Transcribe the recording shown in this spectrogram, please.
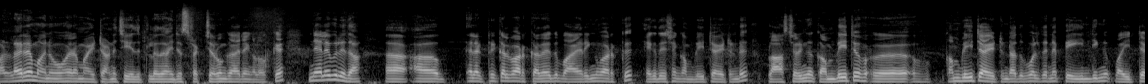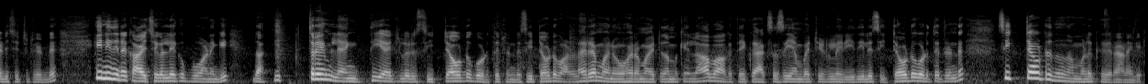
വളരെ മനോഹരമായിട്ടാണ് ചെയ്തിട്ടുള്ളത്. അതിന്റെ സ്ട്രക്ചറും കാര്യങ്ങളൊക്കെ നിലവിലിതാ ഇലക്ട്രിക്കൽ വർക്ക് അതായത് വയറിംഗ് വർക്ക് ഏകദേശം കംപ്ലീറ്റ് ആയിട്ടുണ്ട്. പ്ലാസ്റ്ററിങ് കംപ്ലീറ്റ് കംപ്ലീറ്റ് ആയിട്ടുണ്ട്. അതുപോലെ തന്നെ പെയിന്റിങ് വൈറ്റ് അടിച്ചിട്ടുണ്ട് ഇനി ഇതിന്റെ കാഴ്ചകളിലേക്ക് പോവുകയാണെങ്കിൽ ഇതാ ഇത്രയും ലെങ്തി ആയിട്ടുള്ളൊരു സിറ്റ് ഔട്ട് കൊടുത്തിട്ടുണ്ട്. സിറ്റ് ഔട്ട് വളരെ മനോഹരമായിട്ട് നമുക്ക് എല്ലാ ഭാഗത്തേക്കും ആക്സസ് ചെയ്യാൻ പറ്റിയിട്ടുള്ള രീതിയിൽ സിറ്റ് ഔട്ട് കൊടുത്തിട്ടുണ്ട്. സിറ്റ് ഔട്ടിൽ നിന്ന് നമ്മൾ കയറുകയാണെങ്കിൽ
